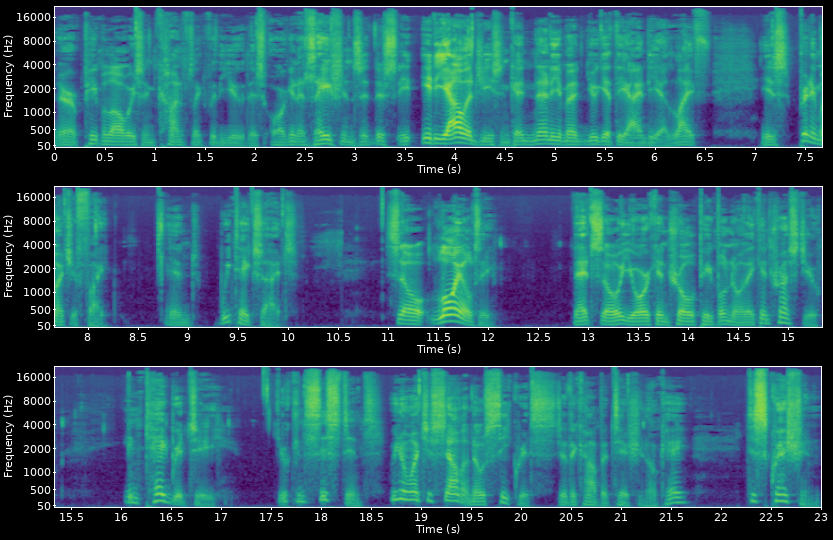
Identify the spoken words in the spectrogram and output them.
There are people always in conflict with you. There's organizations, there's ideologies, and in any event, you get the idea. Life is pretty much a fight, and we take sides. So, loyalty. That's so your control people know they can trust you. Integrity. You're consistent. We don't want you selling no secrets to the competition, okay? Discretion.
